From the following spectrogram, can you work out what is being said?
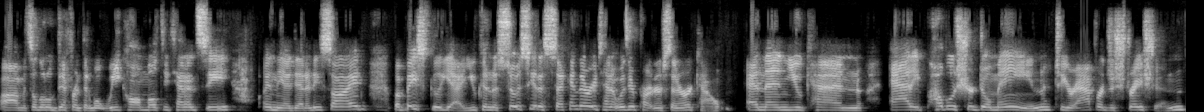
Um, it's a little different than what we call multi-tenancy in the identity side. But basically, yeah, you can associate a secondary tenant with your Partner Center account, and then you can add a publisher domain to your app registration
